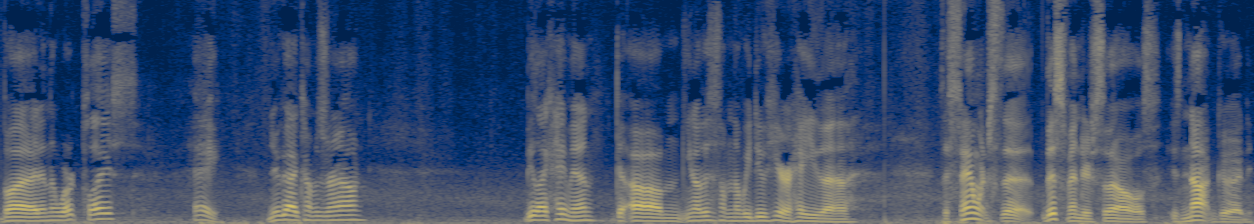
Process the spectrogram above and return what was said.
But in the workplace, hey, new guy comes around, be like, hey man, um, you know, this is something that we do here. Hey, the the sandwich that this vendor sells is not good.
